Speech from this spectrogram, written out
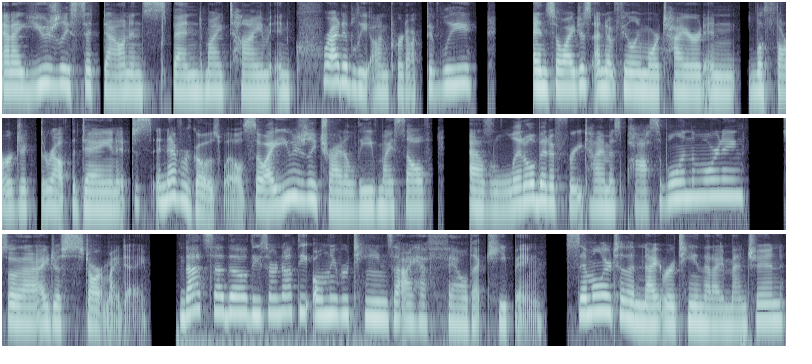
And I usually sit down and spend my time incredibly unproductively. And so I just end up feeling more tired and lethargic throughout the day and it just it never goes well. So I usually try to leave myself as little bit of free time as possible in the morning so that I just start my day. That said though, these are not the only routines that I have failed at keeping. Similar to the night routine that I mentioned,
